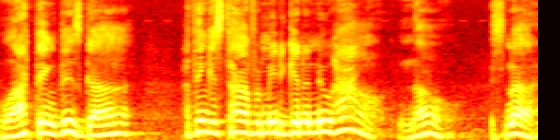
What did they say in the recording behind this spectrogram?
Well, I think this, God. I think it's time for me to get a new house. No, it's not.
